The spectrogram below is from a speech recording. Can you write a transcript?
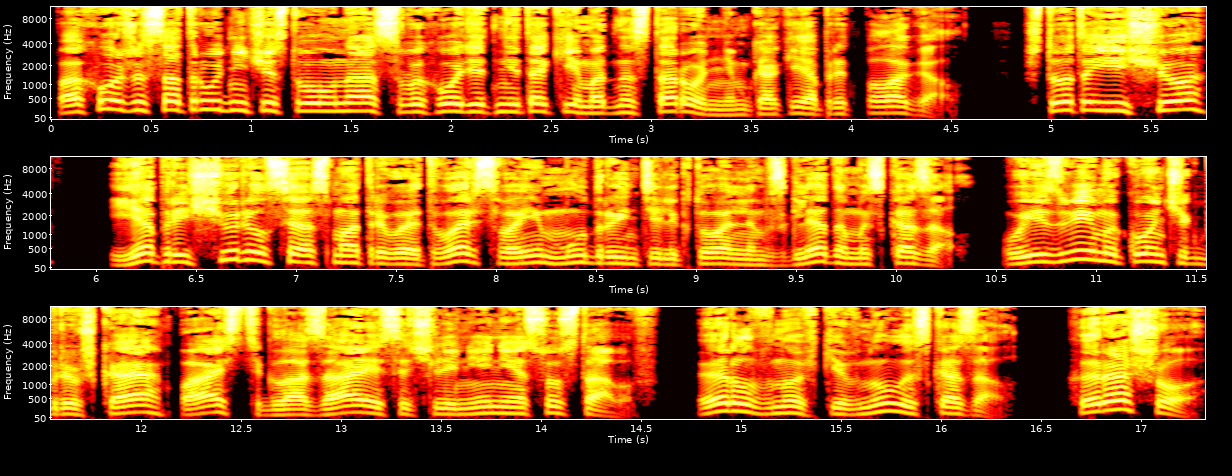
Похоже, сотрудничество у нас выходит не таким односторонним, как я предполагал. Что-то еще? Я прищурился, осматривая тварь своим мудро-интеллектуальным взглядом и сказал. Уязвимый кончик брюшка, пасть, глаза и сочленение суставов. Эрл вновь кивнул и сказал. «Хорошо,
